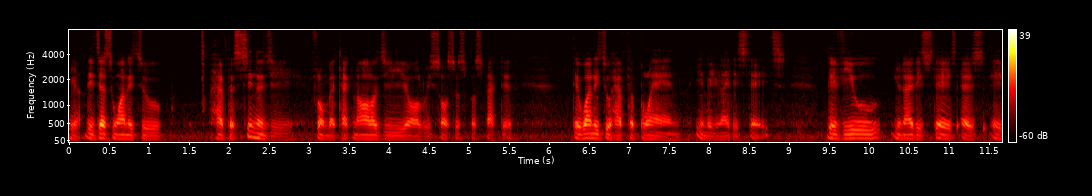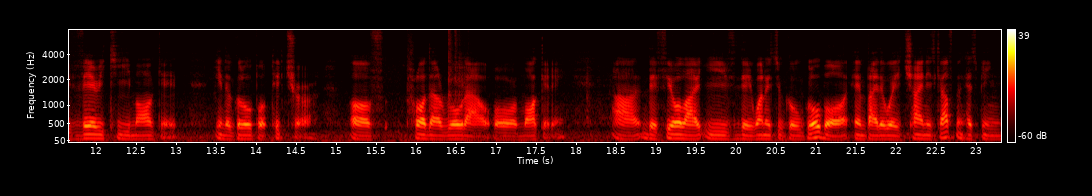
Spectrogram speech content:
yeah. They just wanted to have the synergy from a technology or resources perspective. They wanted to have the brand in the United States. They view United States as a very key market in the global picture of product rollout or marketing. Uh, they feel like if they wanted to go global, and by the way, Chinese government has been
